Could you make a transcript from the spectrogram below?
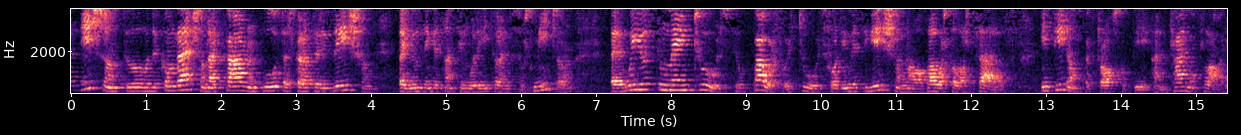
In addition to the conventional current voltage characterization by using a sun simulator and source meter, uh, we use two main tools, two powerful tools for the investigation of our solar cells, impedance spectroscopy and time of flight.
